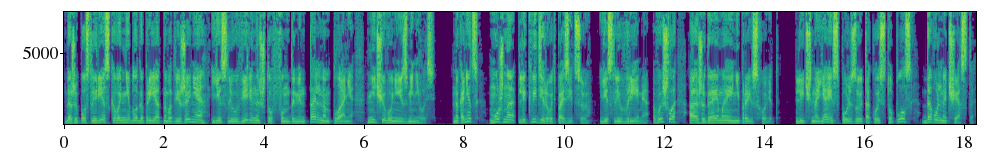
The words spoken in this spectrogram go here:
даже после резкого неблагоприятного движения, если уверены, что в фундаментальном плане ничего не изменилось. Наконец, можно ликвидировать позицию, если время вышло, а ожидаемое не происходит. Лично я использую такой стоп-лосс довольно часто.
